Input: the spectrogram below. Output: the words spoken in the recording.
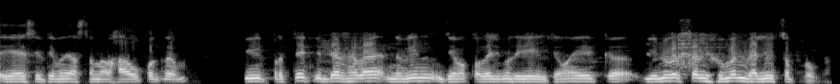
ए आय सी टी मध्ये असताना. हा उपक्रम की प्रत्येक विद्यार्थ्याला नवीन जेव्हा कॉलेजमध्ये येईल तेव्हा एक युनिव्हर्सल ह्युमन व्हॅल्यूचा प्रोग्राम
